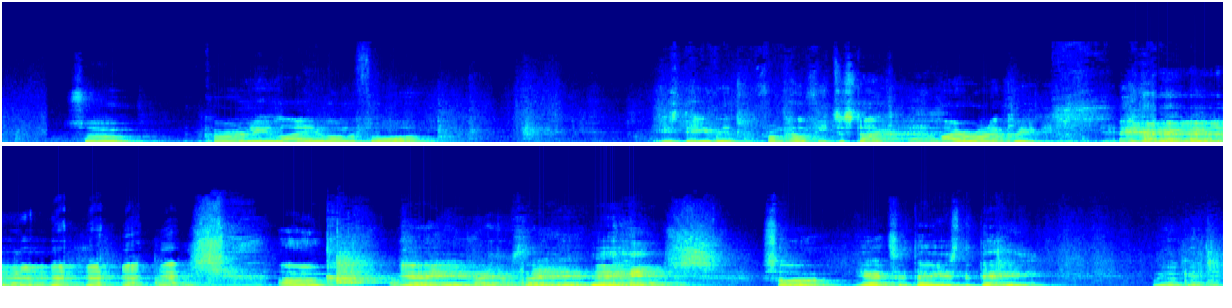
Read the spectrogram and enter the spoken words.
so currently lying on the floor is David from Healthy2Stand. Ironically. um, yeah. Here, mate, I'm staying here. So yeah, today is the day we are getting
